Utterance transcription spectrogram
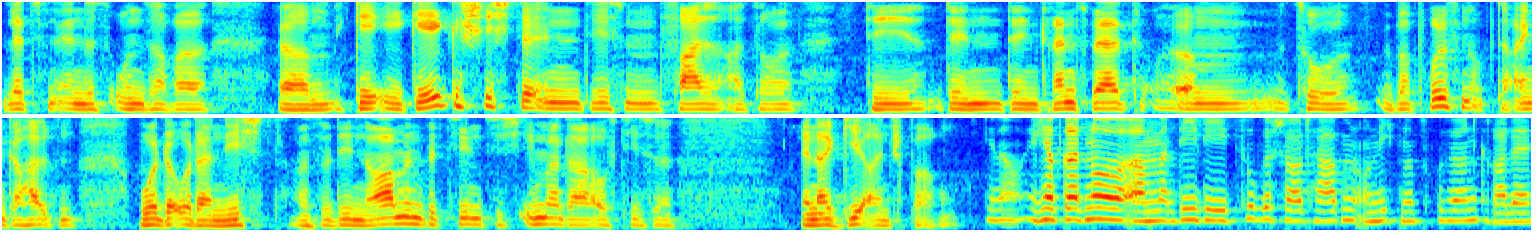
letzten Endes unsere ähm, GEG-Geschichte in diesem Fall, also die, den, den Grenzwert ähm, zu überprüfen, ob der eingehalten wurde oder nicht. Also die Normen beziehen sich immer da auf diese Energieeinsparung. Genau. Ich habe gerade nur ähm, die, die zugeschaut haben und nicht nur zuhören, gerade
